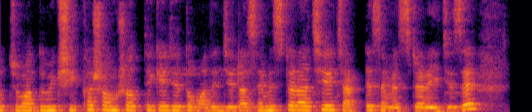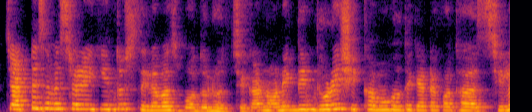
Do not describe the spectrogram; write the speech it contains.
উচ্চ মাধ্যমিক শিক্ষা সংসদ থেকে যে তোমাদের যেটা সেমিস্টার আছে, চারটে সেমিস্টার এইচএসের চারটে সেমিস্টারেই কিন্তু সিলেবাস বদল হচ্ছে। কারণ অনেক দিন ধরেই শিক্ষামহল থেকে একটা কথা আসছিল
